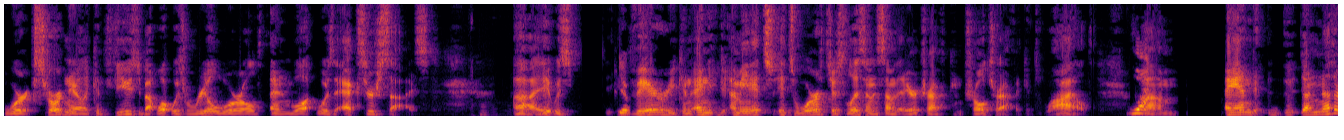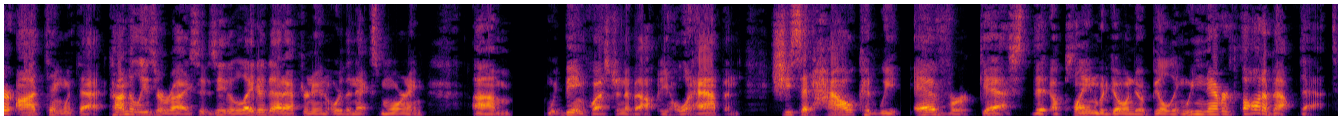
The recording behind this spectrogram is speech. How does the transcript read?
were extraordinarily confused about what was real world and what was exercise. Uh, it was Yep. very, con- and I mean, it's it's worth just listening to some of that air traffic control traffic. It's wild. yeah, Um, and th- another odd thing with that, Condoleezza Rice, it was either later that afternoon or the next morning, um, being questioned about, you know, what happened. She said, how could we ever guess that a plane would go into a building? We never thought about that.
